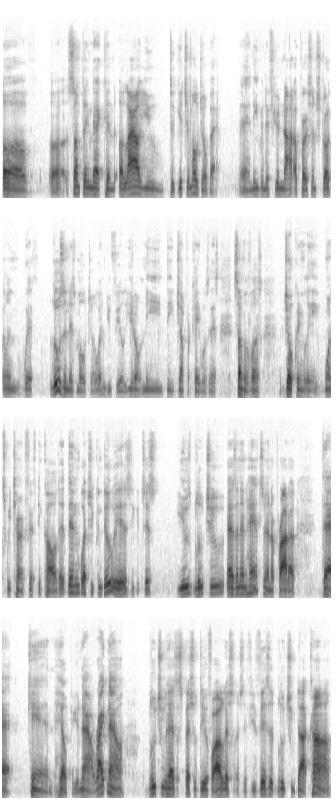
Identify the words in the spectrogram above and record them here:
of uh, something that can allow you to get your mojo back. And even if you're not a person struggling with losing his mojo and you feel you don't need the jumper cables as some of us jokingly once we turn 50 called it then what you can do is you can just use blue chew as an enhancer and a product that can help you now right now blue chew has a special deal for our listeners if you visit bluechew.com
